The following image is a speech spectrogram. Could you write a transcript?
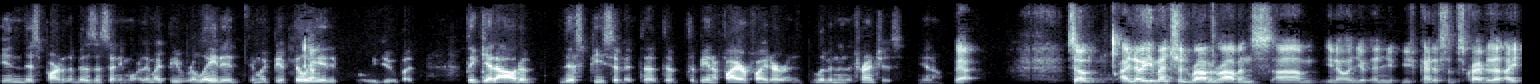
in this part of the business anymore. They might be related, they might be affiliated yeah. with what we do, but they get out of this piece of it to, to, to being a firefighter and living in the trenches, you know? Yeah. So I know you mentioned Robin Robins, um, you know, and you and you kind of subscribe to that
